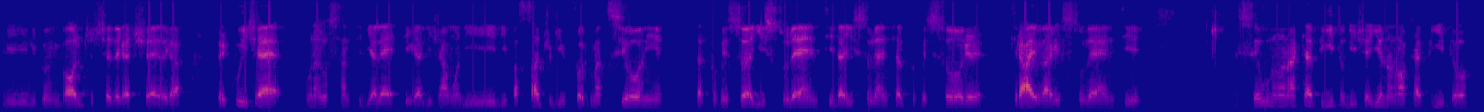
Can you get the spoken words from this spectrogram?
li, li coinvolge, eccetera, eccetera. Per cui c'è una costante dialettica, diciamo, di, di passaggio di informazioni dal professore agli studenti, dagli studenti al professore, tra i vari studenti. Se uno non ha capito, dice io non ho capito.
